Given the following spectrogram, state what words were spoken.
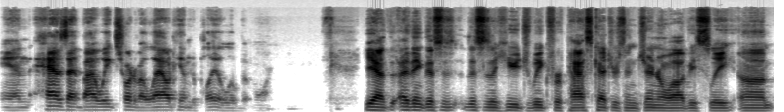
and has that bye week sort of allowed him to play a little bit more? Yeah, I think this is this is a huge week for pass catchers in general. Obviously, um,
